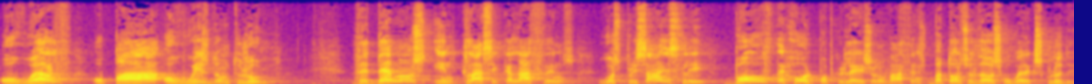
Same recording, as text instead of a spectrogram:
or wealth or power or wisdom to rule. The demos in classical Athens was precisely both the whole population of Athens, but also those who were excluded.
